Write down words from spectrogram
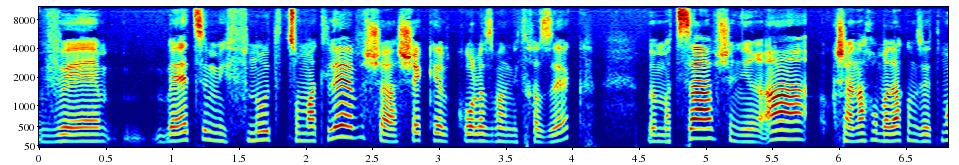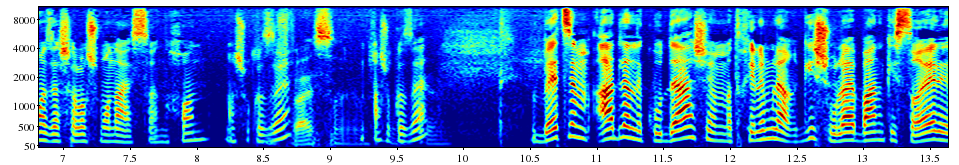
ובעצם הפנו את תשומת לב שהשקל כל הזמן מתחזק, במצב שנראה, כשאנחנו בדקנו את זה אתמול, זה היה 3.18, נכון? משהו כזה? 17. משהו כזה? כן. בעצם עד לנקודה שהם מתחילים להרגיש שאולי בנק ישראל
